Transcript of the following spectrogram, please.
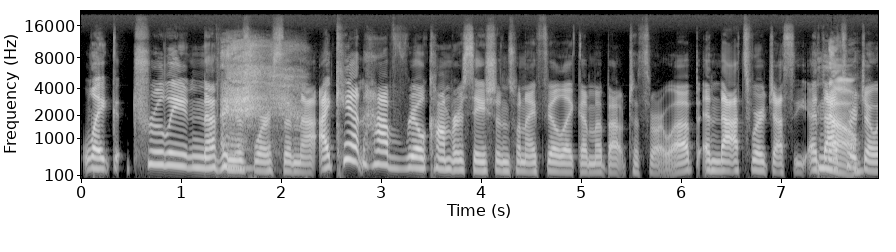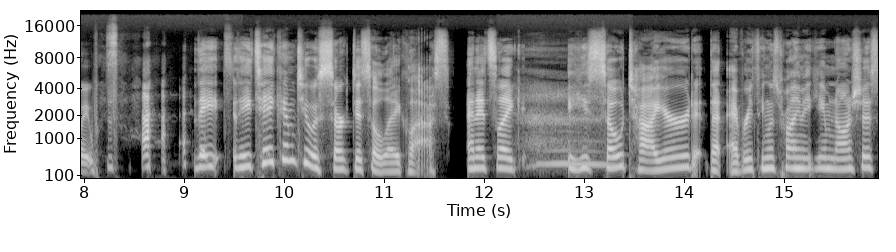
Like truly, nothing is worse than that. I can't have real conversations when I feel like I'm about to throw up, and that's where Jesse. and That's where Joey was. At. they they take him to a Cirque du Soleil class, and it's like he's so tired that everything was probably making him nauseous.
